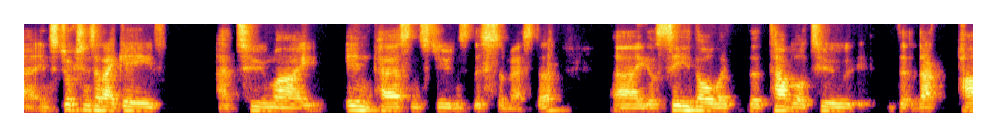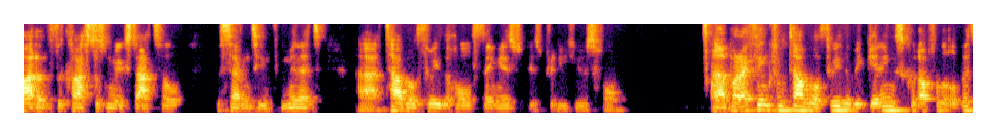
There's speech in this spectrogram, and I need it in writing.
uh, instructions that I gave uh, to my in-person students this semester. you'll see though, like the Tableau 2, th that part of the class doesn't really start till the 17th minute. Tableau 3, the whole thing is, is pretty useful. Uh, but I think from Tableau 3, the beginnings cut off a little bit.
